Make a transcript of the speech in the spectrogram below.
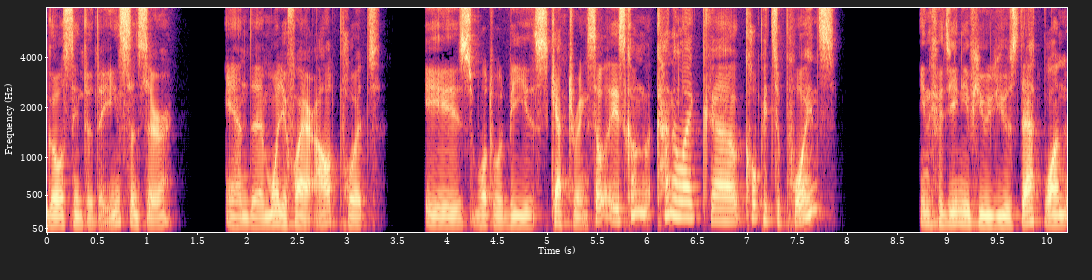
goes into the instancer and the modifier output is what would be scattering. So it's kind of like uh, copy to points in Houdini if you use that one,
